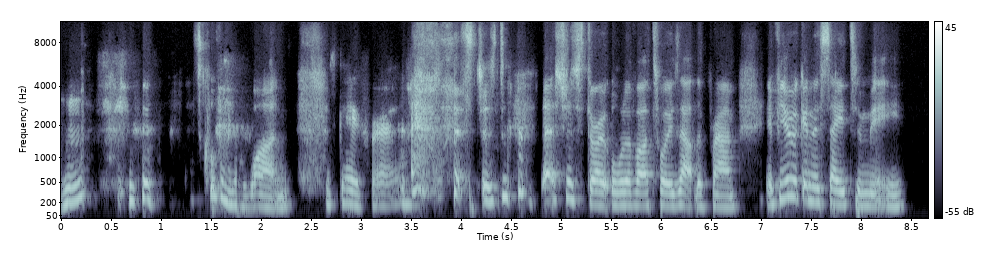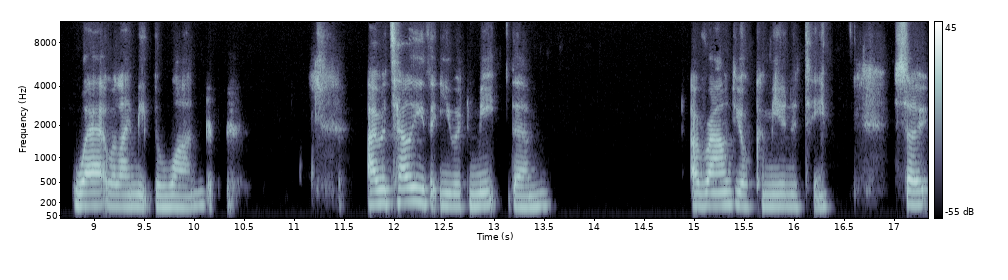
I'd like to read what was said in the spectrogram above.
mm-hmm. let's call them the one. Let's go for it. let's just let's just throw all of our toys out the pram. If you were going to say to me, "Where will I meet the one?" I would tell you that you would meet them around your community. So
